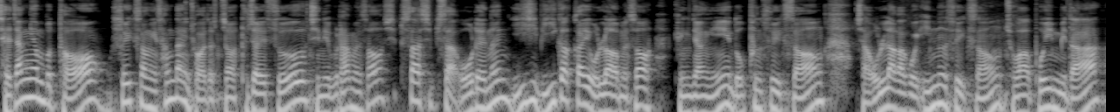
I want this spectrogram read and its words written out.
재작년부터 수익성이 상당히 좋아졌죠. 두 자릿수 진입을 하면서 14, 14. 올해는 22 가까이 올라오면서 굉장히 높은 수익성. 자, 올라가고 있는 수익성 좋아 보입니다.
